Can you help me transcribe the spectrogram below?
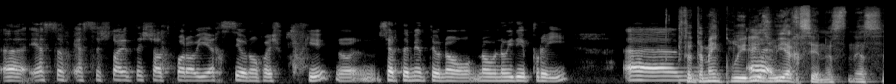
uh, essa, essa história de deixar de fora o IRC eu não vejo porquê, não, certamente eu não, não, não iria por aí. Uh, Portanto, também incluirias uh, o IRC nesse, nesse,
